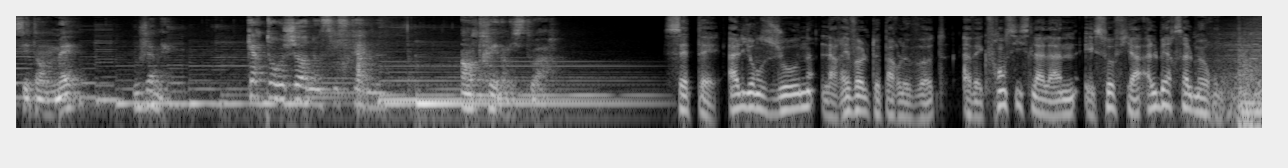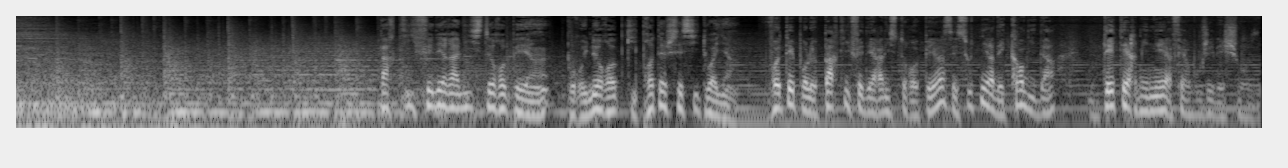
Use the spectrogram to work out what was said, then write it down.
C'est en mai ou jamais. Carton jaune au système. Entrez dans l'histoire. C'était Alliance jaune, la révolte par le vote avec Francis Lalanne et Sophia Albert Salmeron. Parti fédéraliste européen pour une Europe qui protège ses citoyens. Voter pour le Parti fédéraliste européen, c'est soutenir des candidats déterminés à faire bouger les choses.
